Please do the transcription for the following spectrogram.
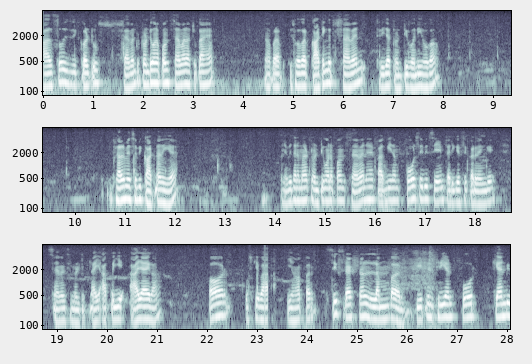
also is equal to seven to twenty one upon seven आ चुका है। यहाँ पर आप इसको अगर काटेंगे तो सेवन थ्री जा ट्वेंटी वन ही होगा। फ़िलहाल में इसे भी काटना नहीं है। अभी तक हमारा ट्वेंटी वन अपॉन सेवन है, बाकी हम फोर से भी सेम तरीके से कर देंगे। सेवन से मल्टीप्लाई आपका ये आ जाएगा। और उसके बाद यहाँ पर six rational number between three and four can be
